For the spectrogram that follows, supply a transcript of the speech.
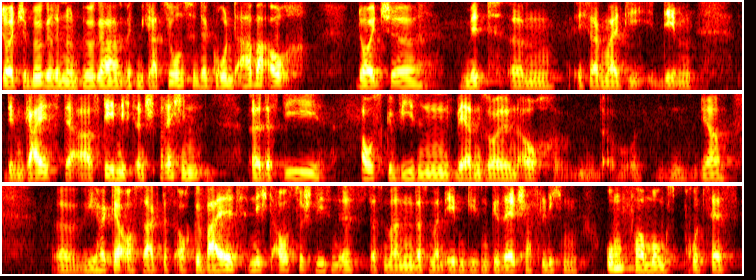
deutsche Bürgerinnen und Bürger mit Migrationshintergrund, aber auch Deutsche mit, ähm, ich sage mal, die, dem, dem Geist der AfD nicht entsprechen, dass die ausgewiesen werden sollen, auch, ja, äh, wie Höcke auch sagt, dass auch Gewalt nicht auszuschließen ist, dass man, dass man eben diesen gesellschaftlichen Umformungsprozess,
